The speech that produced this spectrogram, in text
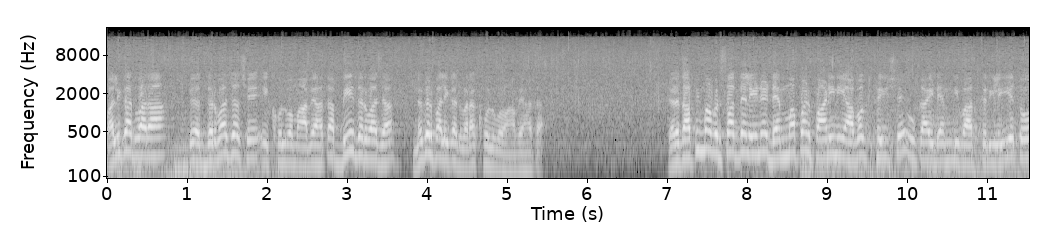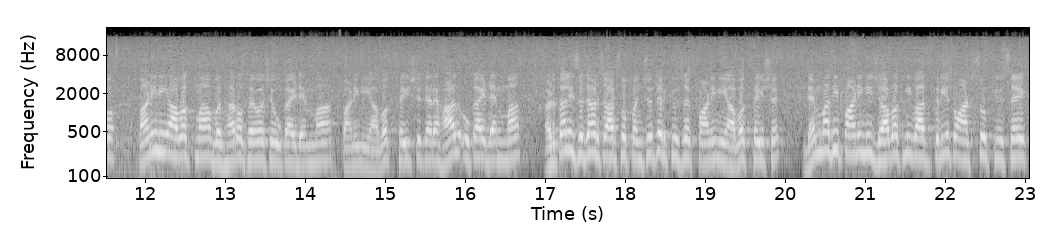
પાલિકા દ્વારા દરવાજા છે એ ખોલવામાં આવ્યા હતા. બે દરવાજા નગરપાલિકા દ્વારા ખોલવામાં આવ્યા હતા. ત્યારે તાપીમાં વરસાદને લઈને ડેમમાં પણ પાણીની આવક થઈ છે. ઉકાઈ ડેમની વાત કરી લઈએ તો પાણીની આવકમાં વધારો થયો છે. ઉકાઈ ડેમમાં પાણીની આવક થઈ છે. ત્યારે હાલ ઉકાઈ ડેમમાં અડતાલીસ હજાર ચારસો પંચોતેર ક્યુસેક પાણીની આવક થઈ છે. ડેમમાંથી પાણીની જાવકની વાત કરીએ તો આઠસો ક્યુસેક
